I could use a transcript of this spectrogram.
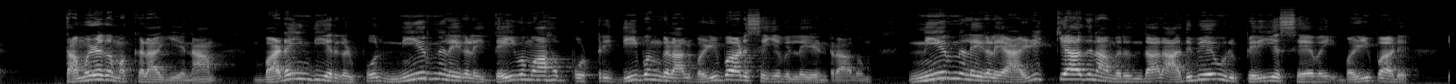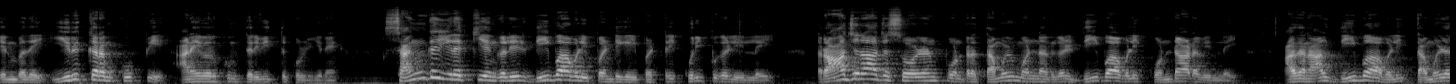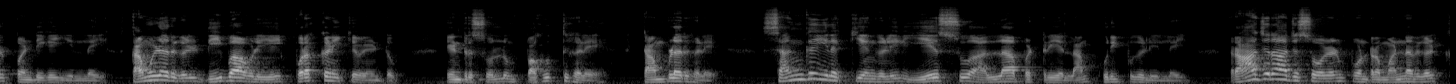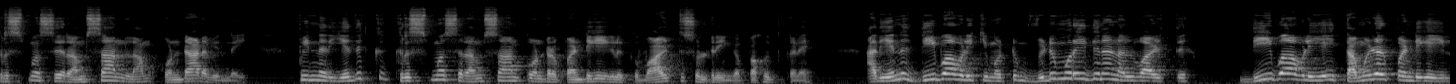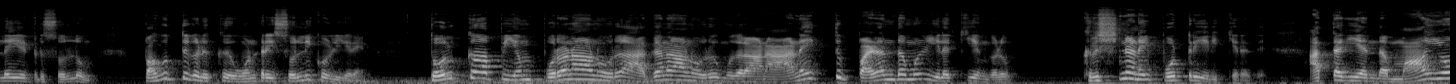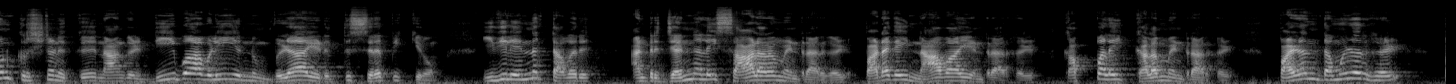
தமிழக மக்களாகிய நாம் வட இந்தியர்கள் போல் நீர்நிலைகளை தெய்வமாக போற்றி தீபங்களால் வழிபாடு செய்யவில்லை என்றாலும் நீர்நிலைகளை அழிக்காது நாம் இருந்தால் அதுவே ஒரு பெரிய சேவை வழிபாடு என்பதை இருக்கரம் கூப்பி அனைவருக்கும் தெரிவித்துக் கொள்கிறேன். சங்க இலக்கியங்களில் தீபாவளி பண்டிகை பற்றி குறிப்புகள் இல்லை. ராஜராஜ சோழன் போன்ற தமிழ் மன்னர்கள் தீபாவளி கொண்டாடவில்லை. அதனால் தீபாவளி தமிழர் பண்டிகை இல்லை. தமிழர்கள் தீபாவளியை புறக்கணிக்க வேண்டும் என்று சொல்லும் பகுத்துகளே டம்ளர்களே சங்க இலக்கியங்களில் இயேசு அல்லாஹ் பற்றியெல்லாம் குறிப்புகள் இல்லை. ராஜராஜ சோழன் போன்ற மன்னர்கள் கிறிஸ்மஸ் ரம்சான்லாம் கொண்டாடவில்லை. பின்னர் எதுக்கு கிறிஸ்மஸ் ரம்சான் போன்ற பண்டிகைகளுக்கு வாழ்த்து சொல்கிறீங்க பகுத்துக்களே? அது என்ன தீபாவளிக்கு மட்டும் விடுமுறை தின நல்வாழ்த்து? தீபாவளியை தமிழர் பண்டிகை இல்லை என்று சொல்லும் பகுத்துகளுக்கு ஒன்றை சொல்லிக் கொள்கிறேன். தொல்காப்பியம் புறநானூறு அகநானூறு முதலான அனைத்து பழந்தமிழ் இலக்கியங்களும் கிருஷ்ணனை போற்றி இருக்கிறது அத்தகைய அந்த மாயோன் கிருஷ்ணனுக்கு நாங்கள் தீபாவளி என்னும் விழா எடுத்து சிறப்பிக்கிறோம். இதில் என்ன தவறு? அன்று ஜன்னலை சாளரம் என்றார்கள் படகை நாவாய் என்றார்கள் கப்பலை களம் என்றார்கள். பழந்தமிழர்கள்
